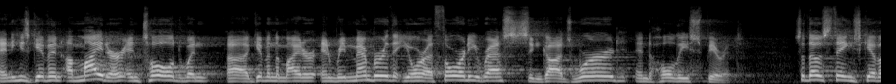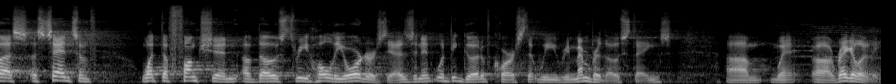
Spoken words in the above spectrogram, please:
And he's given a mitre and told when uh, given the mitre, and remember that your authority rests in God's word and Holy Spirit. So those things give us a sense of what the function of those three holy orders is, and it would be good, of course, that we remember those things um, when, uh, regularly.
